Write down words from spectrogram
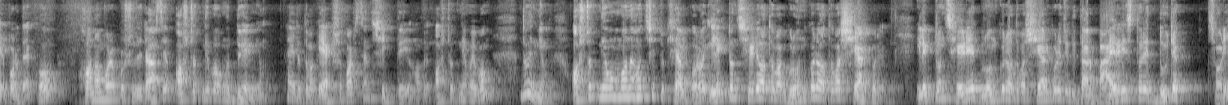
এরপর দেখো, খ নম্বরের প্রশ্ন যেটা আছে, অষ্টক নিয়ম এবং দুয়ের নিয়ম। হ্যাঁ এটা তোমাকে একশো পার্সেন্ট শিখতেই হবে, অষ্টক নিয়ম এবং দুয়ের নিয়ম। অষ্টক নিয়ম মনে হচ্ছে একটু খেয়াল করো ইলেকট্রন ছেড়ে অথবা গ্রহণ করে অথবা শেয়ার করে। ইলেকট্রন ছেড়ে, গ্রহণ করে অথবা শেয়ার করে যদি তার বাইরের স্তরে দুইটা সরি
